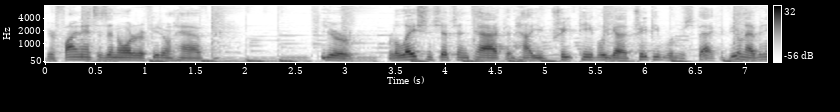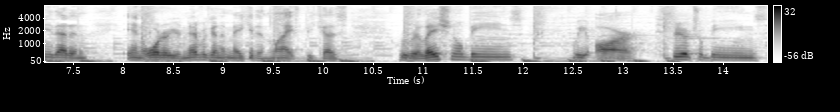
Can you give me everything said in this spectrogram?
your finances in order, if you don't have your relationships intact and how you treat people. You got to treat people with respect. If you don't have any of that in, in order, you're never going to make it in life because we're relational beings, we are spiritual beings,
